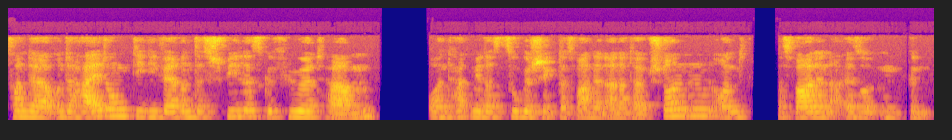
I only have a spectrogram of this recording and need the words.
von der Unterhaltung, die die während des Spieles geführt haben und hat mir das zugeschickt. Das waren dann anderthalb Stunden und das war dann also im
